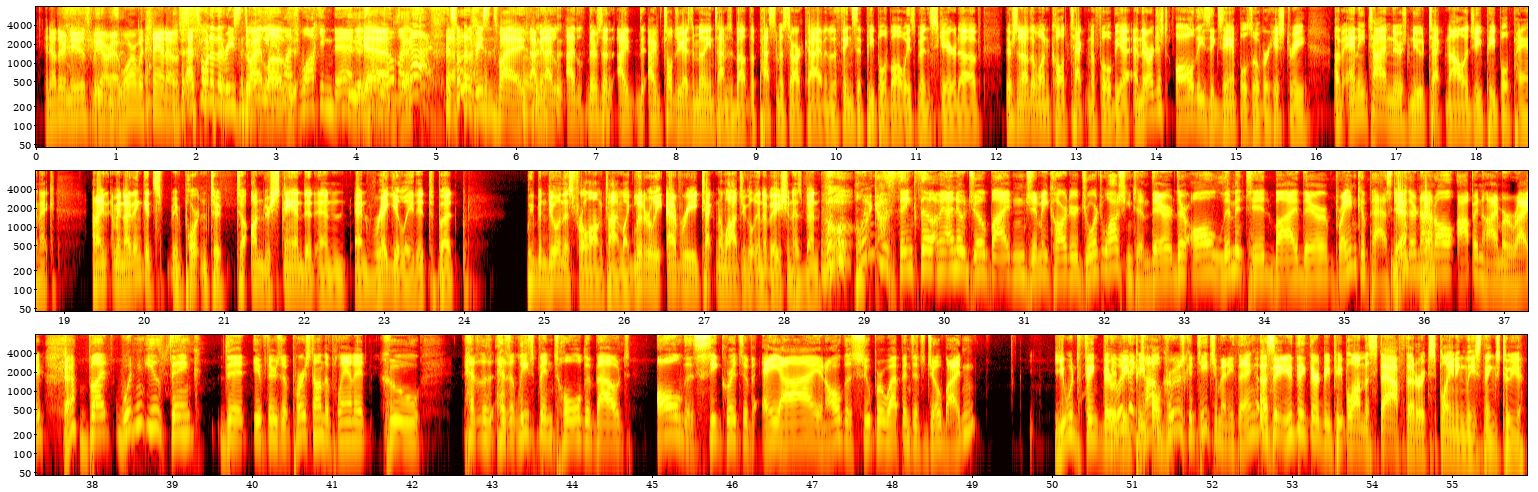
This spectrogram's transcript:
In other news, we are at war with Thanos. That's one of the reasons why I love watch Walking Dead. He's Yeah, like, oh my god! That's one of the reasons why I, I mean, I, I there's a I I've told you guys a million times about the pessimist archive and the things that people have always been scared of. There's another one called technophobia, and there are just all these examples over history of any time there's new technology, people panic. And I, I mean, I think it's important to to understand it and and regulate it, but. We've been doing this for a long time. Like literally every technological innovation has been. Oh Wouldn't you think though? I mean, I know Joe Biden, Jimmy Carter, George Washington. They're they're all limited by their brain capacity. Yeah, they're not yeah. all Oppenheimer, right? Yeah. But wouldn't you think that if there's a person on the planet who has, has at least been told about all the secrets of AI and all the super weapons, it's Joe Biden? You would think there you would would be people. Tom Cruise could teach him anything. I see. You'd think thered be people on the staff that are explaining these things to you.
